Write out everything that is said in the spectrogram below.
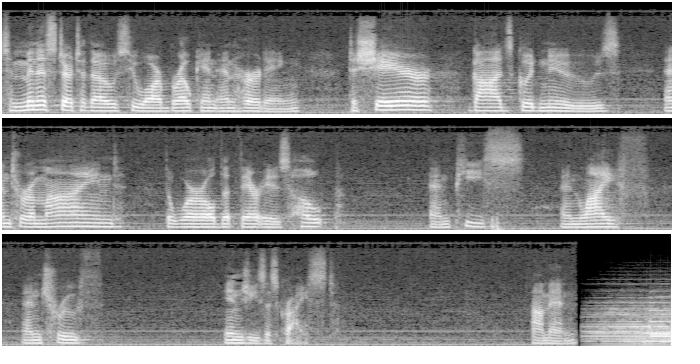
to minister to those who are broken and hurting, to share God's good news, and to remind the world that there is hope and peace and life and truth in Jesus Christ. Amen.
